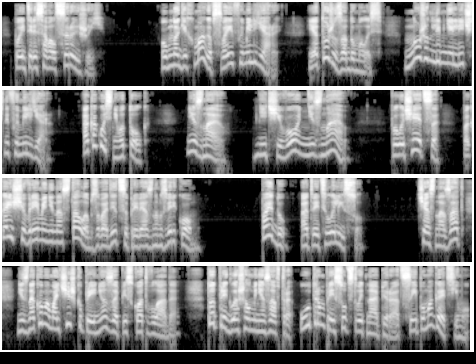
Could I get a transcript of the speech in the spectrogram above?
— поинтересовался рыжий. «У многих магов свои фамильяры. Я тоже задумалась, нужен ли мне личный фамильяр. А какой с него толк? Не знаю. Ничего не знаю. Получается, пока еще время не настало обзаводиться привязанным зверьком». «Пойду», — ответила Лису. Час назад незнакомый мальчишка принес записку от Влада. Тот приглашал меня завтра утром присутствовать на операции и помогать ему.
